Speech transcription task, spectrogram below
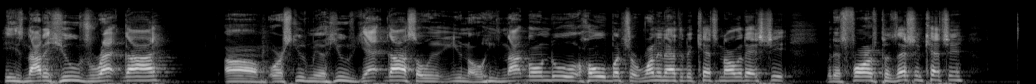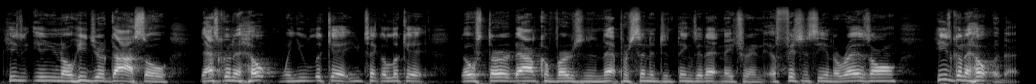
He's not a huge rat guy, um, or excuse me, a huge yak guy. So you know, he's not gonna do a whole bunch of running after the catch and all of that shit. But as far as possession catching, he's you know he's your guy. So that's gonna help when you look at you take a look at those third down conversions and that percentage and things of that nature and efficiency in the red zone. He's gonna help with that.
